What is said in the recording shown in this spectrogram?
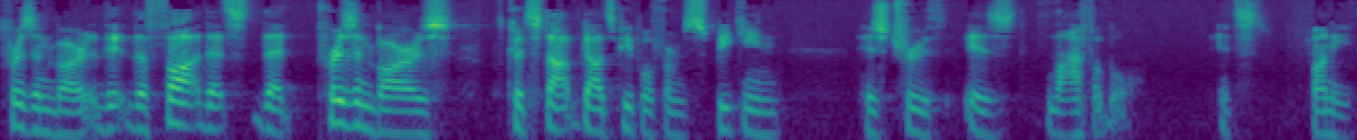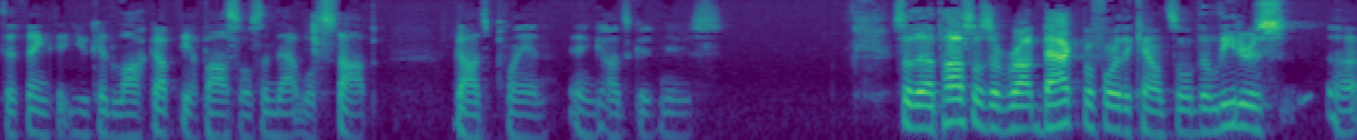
prison bar, the, the thought that's, that prison bars could stop God's people from speaking his truth is laughable. It's funny to think that you could lock up the apostles and that will stop God's plan and God's good news. So the apostles are brought back before the council. The leaders uh,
